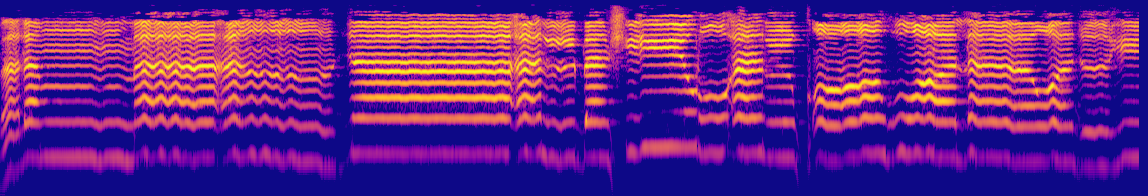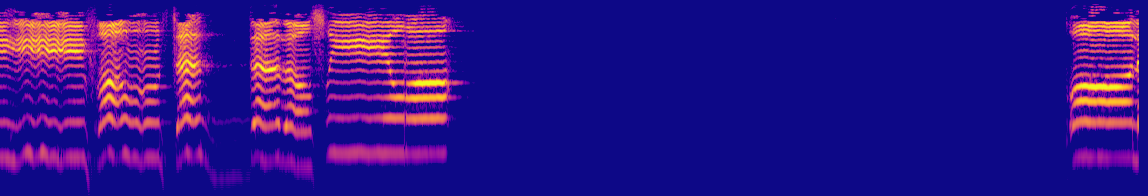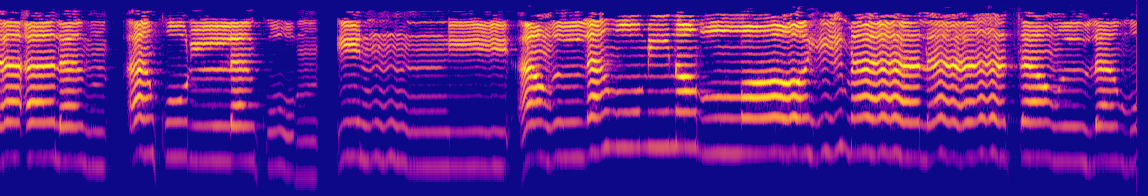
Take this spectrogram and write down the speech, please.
فَلَمَّا أَن جَاءَ الْبَشِيرُ أَلْقَاهُ عَلَى وَجْهِهِ فَارْتَدَّ بَصِيرًا قَالَ أَلَمْ أَقُل لَّكُمْ إِنِّي أَعْلَمُ مِنَ اللَّهِ مَا لَا تَعْلَمُونَ.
